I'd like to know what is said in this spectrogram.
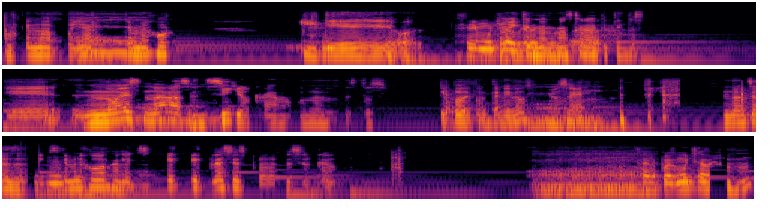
¿por qué no apoyar? Qué mejor. Y que... Sí, muchas y que más que nada que tengas que no es nada sencillo crear uno de estos tipos de contenidos, yo sé. Entonces, pues, qué mejor, Alex. gracias por haberte acercado. Sale, pues muchas gracias.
